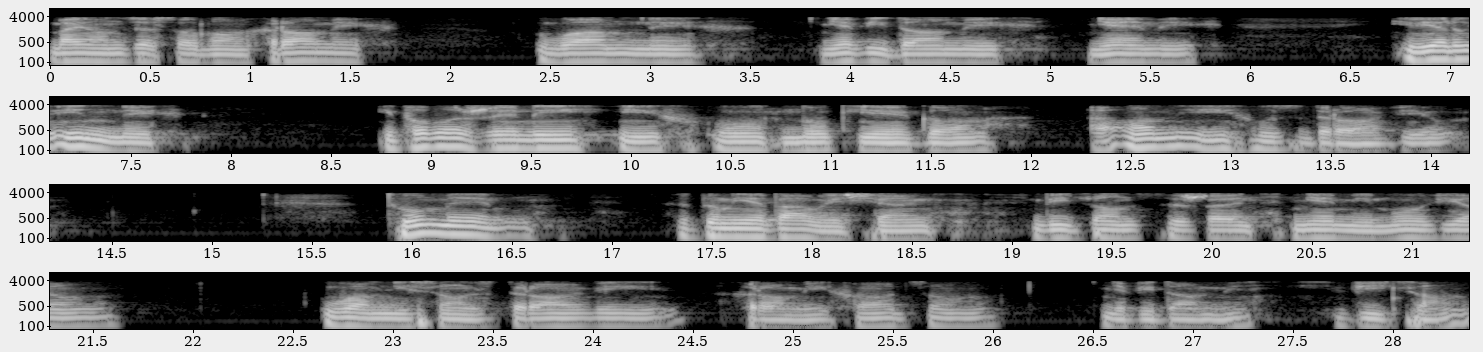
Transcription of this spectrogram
mając ze sobą chromych, ułomnych, niewidomych, niemych i wielu innych, i położyli ich u nóg Jego, a On ich uzdrowił. Tłumy zdumiewały się, widząc, że niemi mówią, ułomni są zdrowi, chromi chodzą, niewidomi widzą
